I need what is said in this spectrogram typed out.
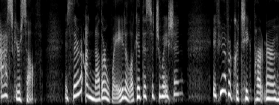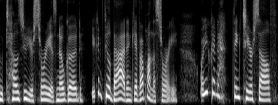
Ask yourself is there another way to look at this situation? If you have a critique partner who tells you your story is no good, you can feel bad and give up on the story. Or you can think to yourself,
